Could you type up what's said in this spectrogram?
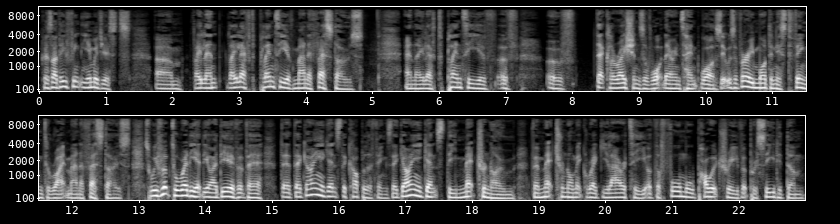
Because I do think the Imagists, um, they, lent, they left plenty of manifestos and they left plenty of, of of declarations of what their intent was. It was a very modernist thing to write manifestos. So we've looked already at the idea that they're they're they're going against a couple of things. They're going against the metronome, the metronomic regularity of the formal poetry that preceded them,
